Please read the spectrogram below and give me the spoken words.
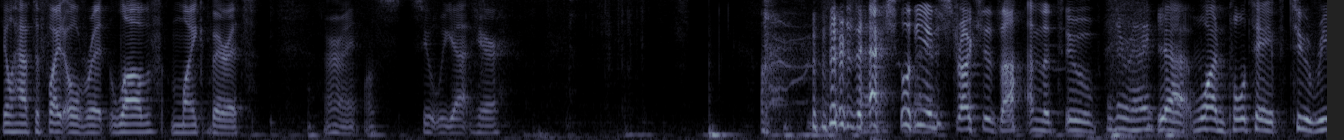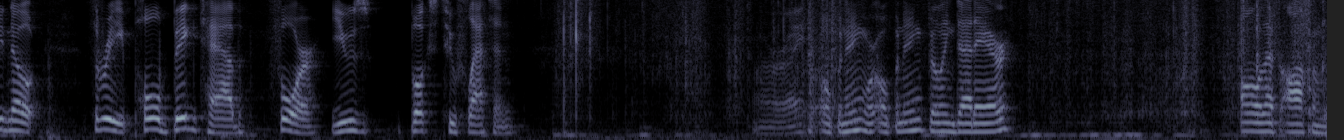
You'll have to fight over it. Love, Mike Barrett. All right, let's see what we got here. There's actually instructions on the tube. Is it really? Yeah, one, pull tape. Two, read note. Three, pull big tab. Four, use books to flatten. All right. We're Opening. We're opening. Filling dead air. Oh, that's awesome.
